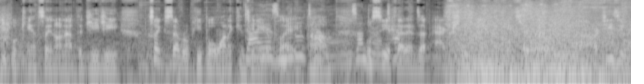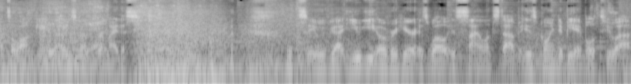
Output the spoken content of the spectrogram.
people canceling on out the GG. Looks like several people want to continue Dire's to play. Um, we'll see attack. if that ends up actually being the case or not. Arteezy wants a long game though. He's going for Midas. Let's see, we've got Yugi over here as well is silenced up, is going to be able to uh,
